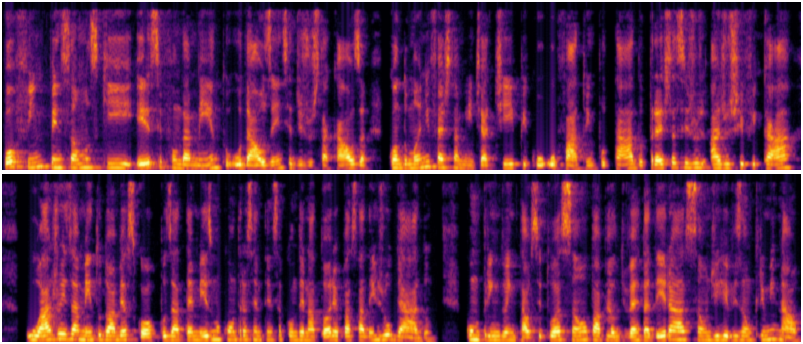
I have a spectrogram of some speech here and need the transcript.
Por fim, pensamos que esse fundamento, o da ausência de justa causa, quando manifestamente atípico o fato imputado, presta-se a justificar o ajuizamento do habeas corpus até mesmo contra a sentença condenatória passada em julgado, cumprindo em tal situação o papel de verdadeira ação de revisão criminal,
